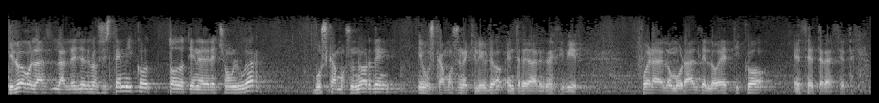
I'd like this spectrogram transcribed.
Y luego las, las leyes de lo sistémico, todo tiene derecho a un lugar, buscamos un orden y buscamos un equilibrio entre dar y recibir, fuera de lo moral, de lo ético, etcétera, etcétera.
